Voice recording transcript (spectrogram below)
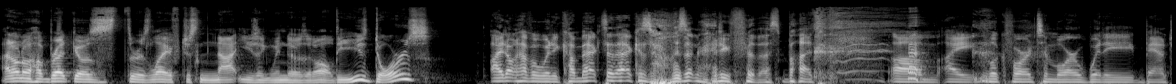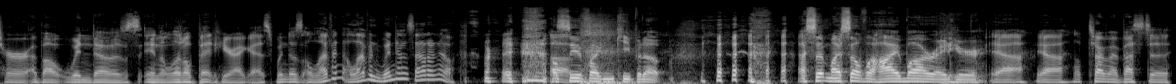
I don't know how Brett goes through his life just not using Windows at all. Do you use Doors? I don't have a witty comeback to that because I wasn't ready for this, but um, I look forward to more witty banter about Windows in a little bit here, I guess. Windows 11? 11 Windows? I don't know. All right. I'll um, see if I can keep it up. I set myself a high bar right here. Yeah, yeah. I'll try my best to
